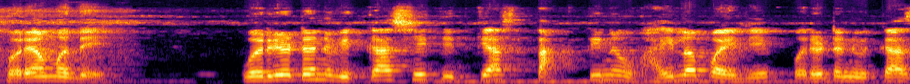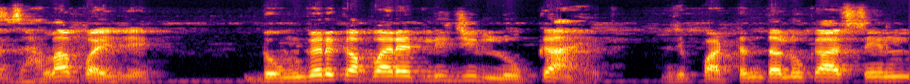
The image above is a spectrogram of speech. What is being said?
खोऱ्यामध्ये पर्यटन विकास हे तितक्याच ताकदीनं व्हायला पाहिजे पर्यटन विकास झाला पाहिजे. डोंगर कपाऱ्यातली जी लोकं आहेत म्हणजे पाटण तालुका असेल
